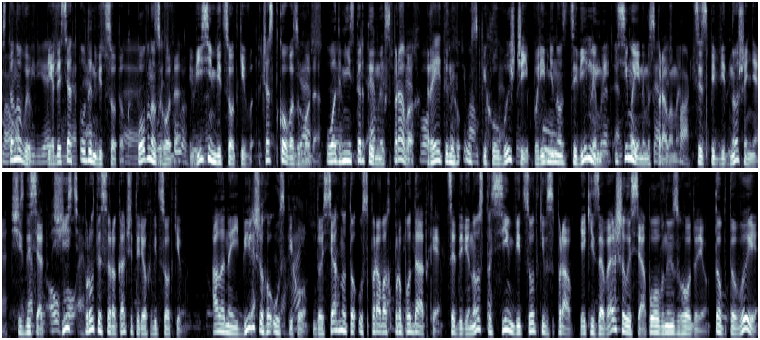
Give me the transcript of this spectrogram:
становив 51%, повна згода, 8% часткова згода. У адміністративних справах рейтинг успіху вищий порівняно з цивільними і сімейними справами. Це співвідношення 66 проти 44%. Але найбільшого успіху досягнуто у справах про податки. Це 97% справ, які завершилися повною згодою. Тобто, ви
